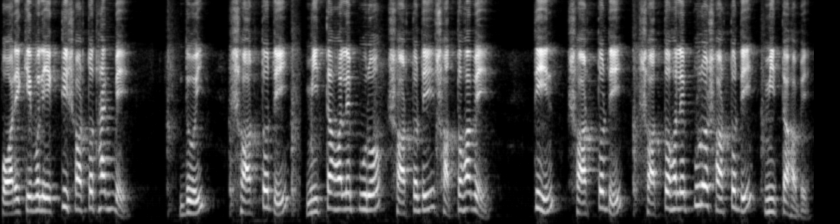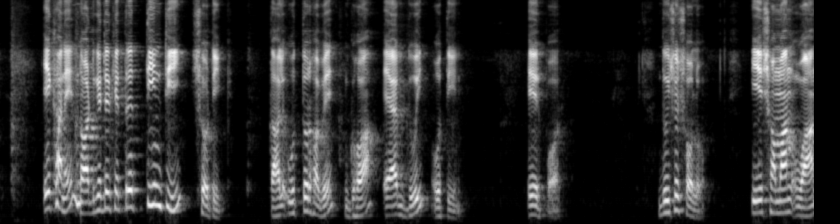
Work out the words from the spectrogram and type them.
পরে কেবল একটি শর্ত থাকবে। দুই, শর্তটি মিথ্যা হলে পুরো শর্তটি সত্য হবে। তিন, শর্তটি সত্য হলে পুরো শর্তটি মিথ্যা হবে। এখানে নট গেটের ক্ষেত্রে তিনটি সঠিক। তাহলে উত্তর হবে ঘ, এক, দুই ও তিন। এরপর দুইশো ষোলো, এ সমান ওয়ান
